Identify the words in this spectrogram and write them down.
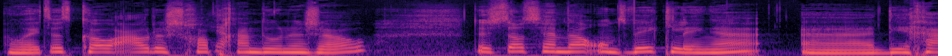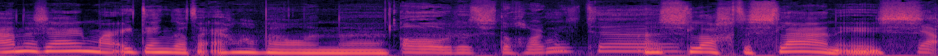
hoe heet het, co-ouderschap Ja. gaan doen en zo. Dus dat zijn wel ontwikkelingen eh, die gaande zijn. Maar ik denk dat er echt nog wel een, Oh, dat is nog lang niet... een slag te slaan is. Ja.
